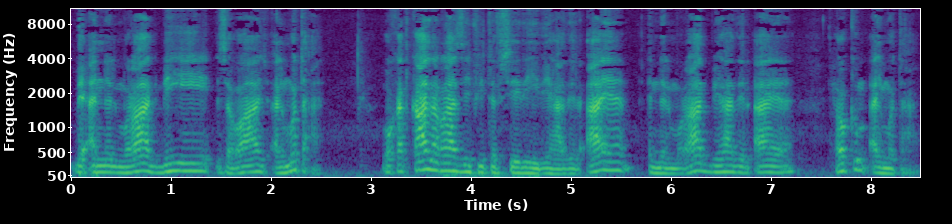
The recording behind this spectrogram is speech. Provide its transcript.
بأن المراد به زواج المتعة. وقد قال الرازي في تفسيره لهذه الآية أن المراد بهذه الآية حكم المتعة.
